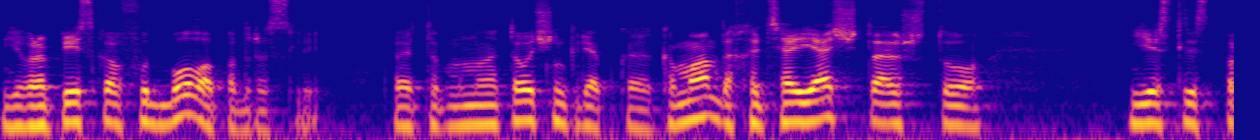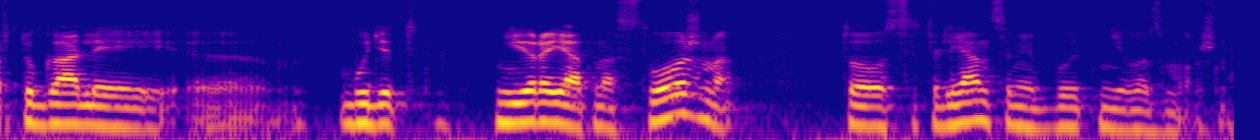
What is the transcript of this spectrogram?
европейского футбола подросли. Поэтому ну, это очень крепкая команда. Хотя я считаю, что если с Португалией э, будет невероятно сложно, то с итальянцами будет невозможно.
